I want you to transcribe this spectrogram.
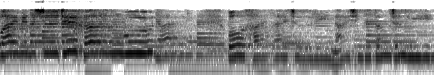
外面的世界很无奈，我还在这里耐心的等着你。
